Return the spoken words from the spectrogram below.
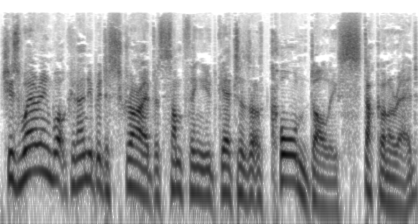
She's wearing what can only be described as something you'd get as a corn dolly stuck on her head.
